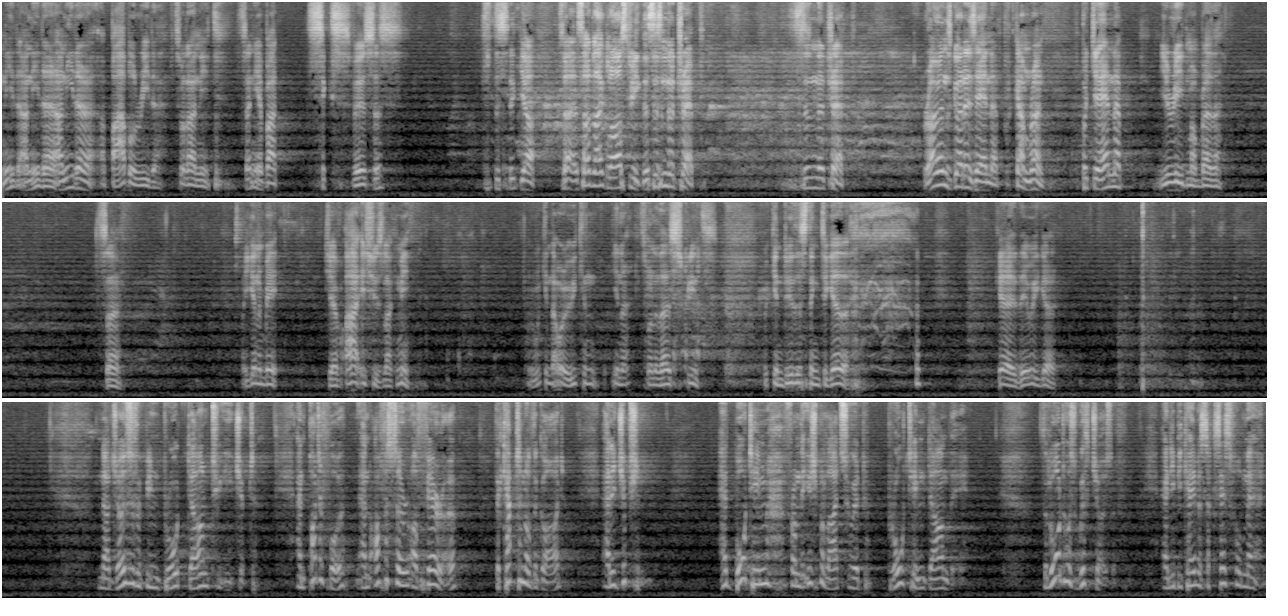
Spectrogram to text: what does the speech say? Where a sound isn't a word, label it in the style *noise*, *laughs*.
need, I need, a, I need a, a Bible reader. That's what I need. It's only about six verses. *laughs* yeah, so it's not like last week. This isn't a trap. This isn't a trap. Rowan's got his hand up. Come, run. Put your hand up. You read, my brother. So, are you going to be, do you have eye issues like me? We can, don't worry, we can, you know, it's one of those screens. We can do this thing together. *laughs* okay, there we go. Now Joseph had been brought down to Egypt, and Potiphar, an officer of Pharaoh, the captain of the guard, an Egyptian, had bought him from the Ishmaelites who had brought him down there. The Lord was with Joseph, and he became a successful man.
